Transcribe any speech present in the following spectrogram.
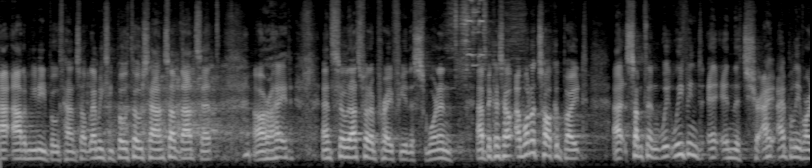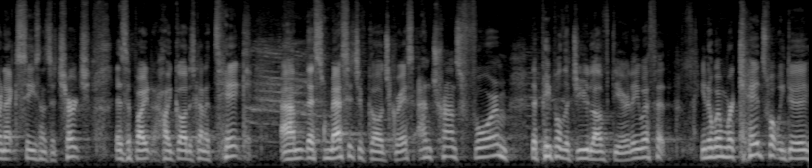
Adam, you need both hands up. Let me see both those hands up. That's it. All right. And so that's what I pray for you this morning. Uh, because I, I, want to talk about uh, something we, have been in the church. I, I, believe our next season as a church is about how God is going to take um, this message of God's grace and transform the people that you love dearly with it. You know, when we're kids, what we do,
